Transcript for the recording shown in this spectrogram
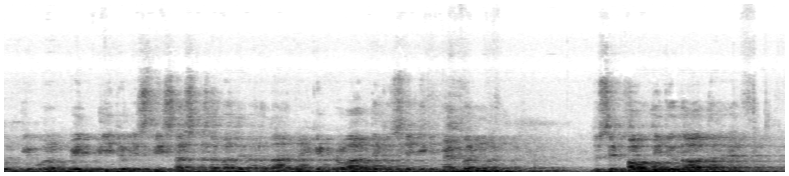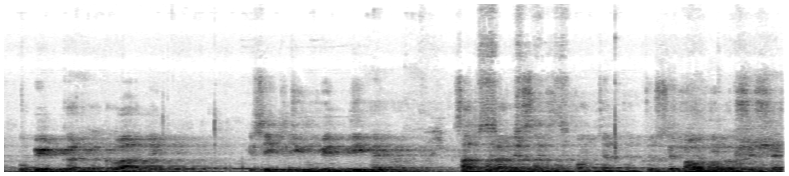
ਗੁਰ ਕੀ ਹੋਰ ਬੇਨਤੀ ਜੋ ਇਸ ਦੀ ਸਸਤ ਸਭਾ ਦੇ ਪ੍ਰਧਾਨ ਨੇ ਕਿ ਪਰਿਵਾਰ ਦੇ ਕਿਸੇ ਇੱਕ ਮੈਂਬਰ ਨੂੰ ਜੋ ਸਿਰਫਾਉ ਦੀ ਜੋ ਦਾਤ ਹੈ, ਉਹ ਭੇਟ ਕਰਨ ਪਰਿਵਾਰ ਦੇ। ਕਿਸੇ ਇੱਕ ਜੀ ਨੂੰ ਬੇਨਤੀ ਹੈ ਸਤਿਗੁਰਾਂ ਦੇ ਸੰਗ ਪਹੁੰਚਣ ਜੋ ਸਿਰਫਾਉ ਦੀ ਬਖਸ਼ਿਸ਼ ਹੈ,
